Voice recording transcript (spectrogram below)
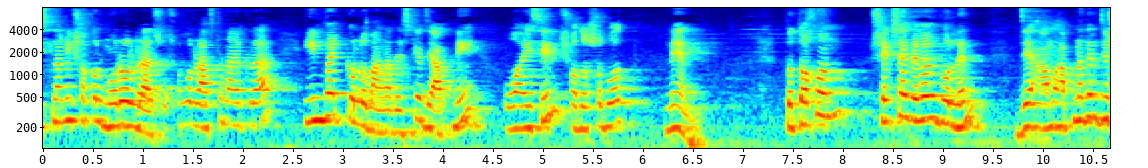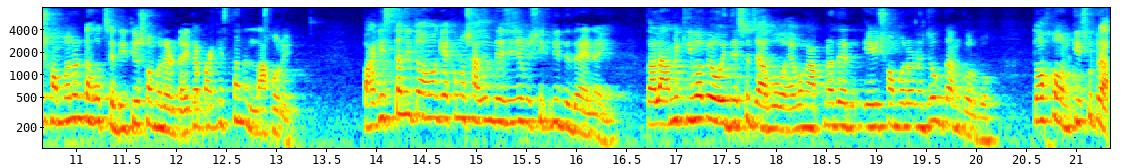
ইসলামিক সকল মোরল রাষ্ট্র সকল রাষ্ট্রনায়করা ইনভাইট করল বাংলাদেশকে যে আপনি ওআইসির সদস্যপদ নেন। তো তখন শেখ সাহেব এভাবে বললেন যে আপনাদের যে সম্মেলনটা হচ্ছে, দ্বিতীয় সম্মেলনটা, এটা পাকিস্তানের লাহোরে। পাকিস্তানই তো আমাকে এখনও স্বাধীন দেশ হিসেবে স্বীকৃতি দেয় নাই। তাহলে আমি কীভাবে ওই দেশে যাব এবং আপনাদের এই সম্মেলনে যোগদান করব? তখন কিছুটা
